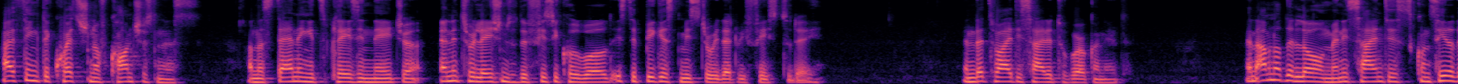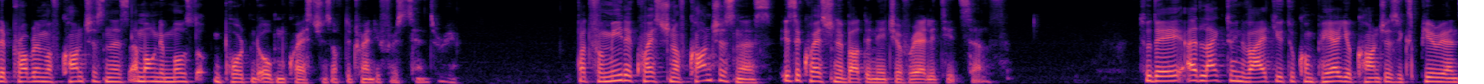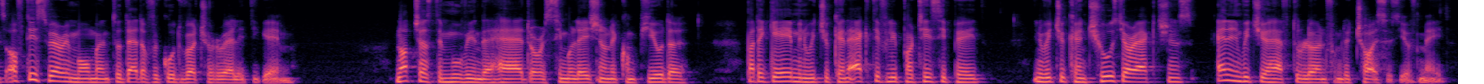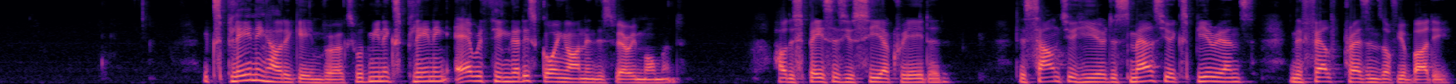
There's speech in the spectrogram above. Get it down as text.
I think the question of consciousness, understanding its place in nature and its relation to the physical world is the biggest mystery that we face today. And that's why I decided to work on it. And I'm not alone. Many scientists consider the problem of consciousness among the most important open questions of the 21st century. But for me, the question of consciousness is a question about the nature of reality itself. Today, I'd like to invite you to compare your conscious experience of this very moment to that of a good virtual reality game. Not just a movie in the head or a simulation on a computer, but a game in which you can actively participate, in which you can choose your actions, and in which you have to learn from the choices you've made. Explaining how the game works would mean explaining everything that is going on in this very moment. How the spaces you see are created, the sounds you hear, the smells you experience, and the felt presence of your body.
